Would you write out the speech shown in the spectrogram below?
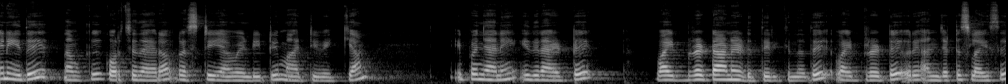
ഇനി ഇത് നമുക്ക് കുറച്ച് നേരം റെസ്റ്റ് ചെയ്യാൻ വേണ്ടിയിട്ട് മാറ്റി വയ്ക്കാം ഇപ്പം ഞാൻ ഇതിനായിട്ട് വൈറ്റ് ബ്രെഡാണ് എടുത്തിരിക്കുന്നത്. വൈറ്റ് ബ്രെഡ് ഒരു അഞ്ചെട്ട് സ്ലൈസ്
